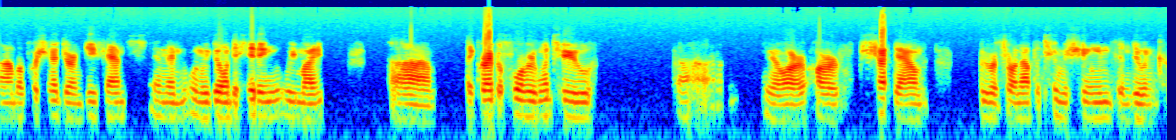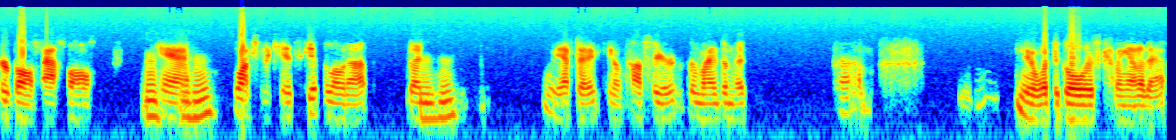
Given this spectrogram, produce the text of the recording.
Um, we're pushing it during defense, and then when we go into hitting, we might um, like right before we went to uh, you know our our shutdown we were throwing out the two machines and doing curveball, fastball, mm-hmm. and watching the kids get blown up. But mm-hmm. we have to, you know, constantly remind them that, um, you know, what the goal is coming out of that.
